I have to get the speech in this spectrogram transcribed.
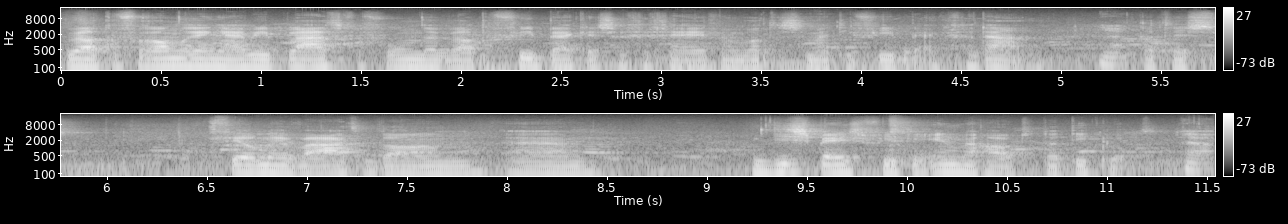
welke veranderingen hebben hier plaatsgevonden, welke feedback is er gegeven en wat is er met die feedback gedaan. Ja. Dat is veel meer waard dan um, die specifieke inhoud, dat die klopt. Ja,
